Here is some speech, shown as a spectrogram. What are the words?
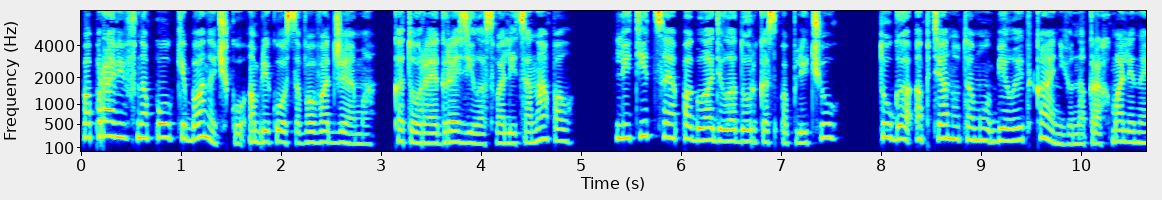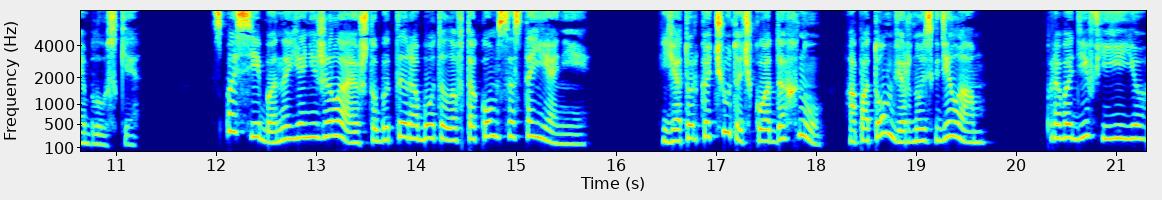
Поправив на полке баночку абрикосового джема, которая грозила свалиться на пол, Летиция погладила Доркас по плечу, туго обтянутому белой тканью на крахмаленной блузке. «Спасибо, но я не желаю, чтобы ты работала в таком состоянии. Я только чуточку отдохну, а потом вернусь к делам». Проводив ее,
